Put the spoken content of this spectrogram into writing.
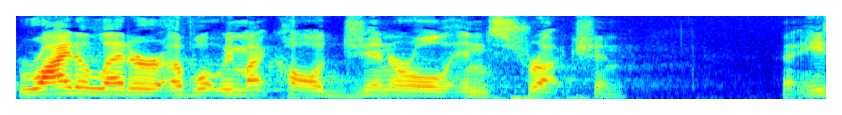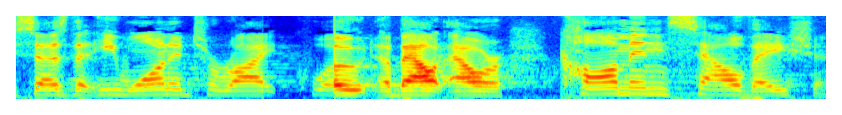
write a letter of what we might call general instruction. He says that he wanted to write, quote, about our common salvation.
